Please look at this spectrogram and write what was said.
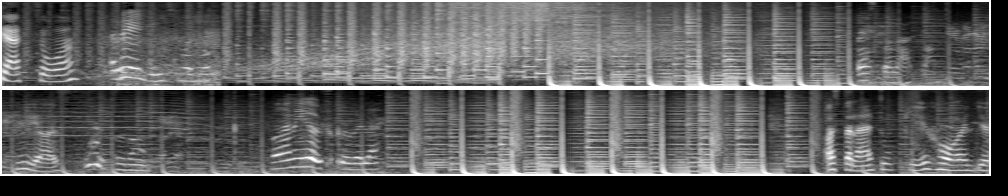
játszol? Réginc vagyok. Ezt találtam. Mi az? Nem tudom. Valami őskövele. Azt találtuk ki, hogy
